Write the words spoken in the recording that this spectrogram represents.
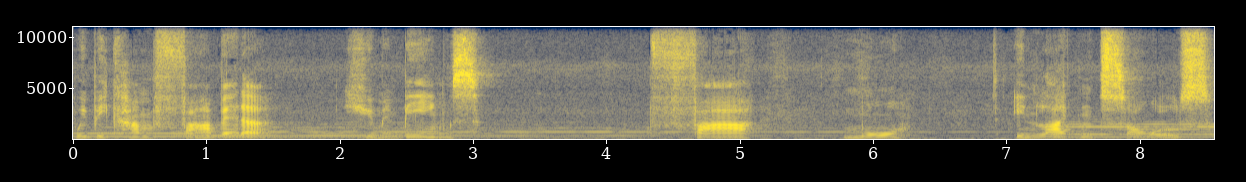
we become far better human beings, far more enlightened souls,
